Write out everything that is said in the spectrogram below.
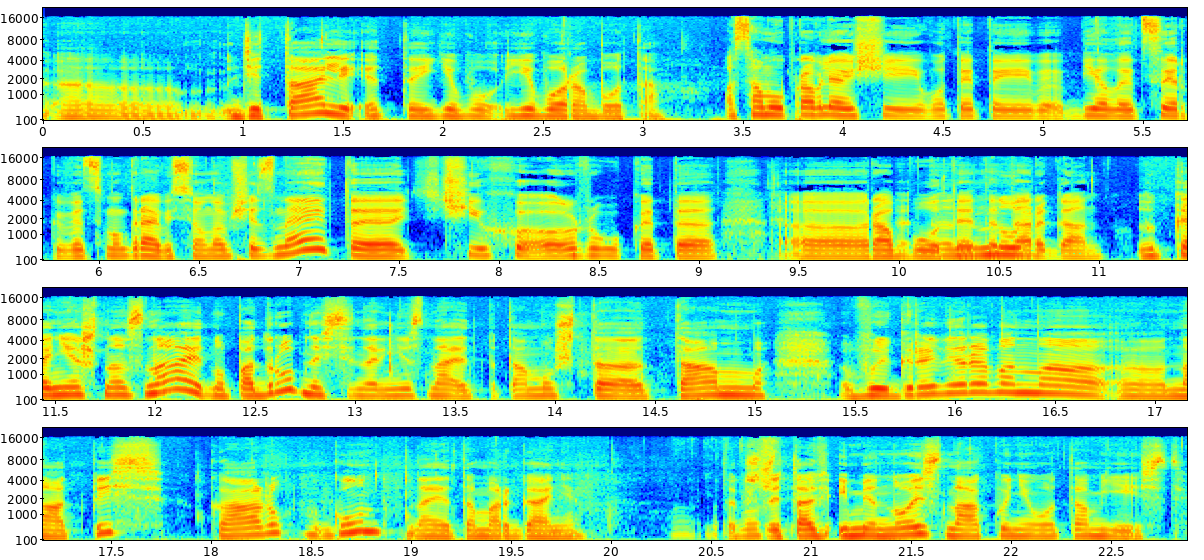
э, детали – это его, его работа. А сам управляющий вот этой белой церкви в Эцмогрависе, он вообще знает, э, чьих э, рук это э, работа, этот ну, орган? Конечно, знает, но подробности, наверное, не знает, потому что там выгравирована надпись «Карл Гун» на этом органе. Так Может... что это именной знак у него там есть.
